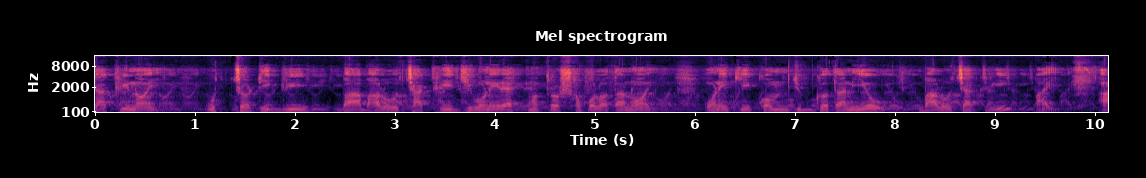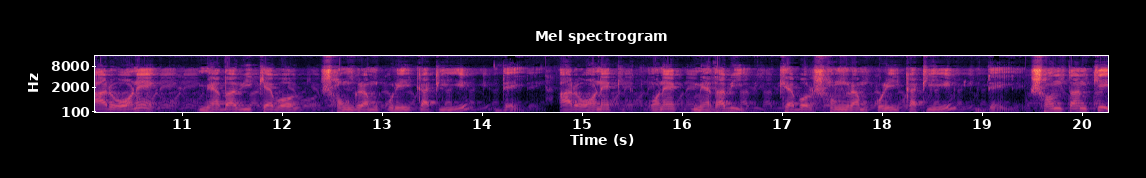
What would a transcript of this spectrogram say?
চাকরি নয় উচ্চ ডিগ্রি বা ভালো চাকরি জীবনের একমাত্র সফলতা নয়। অনেকে কম যোগ্যতা নিয়েও ভালো চাকরি পায় আর অনেক মেধাবী কেবল সংগ্রাম করেই কাটিয়ে দেয় আর অনেক অনেক মেধাবী কেবল সংগ্রাম করেই কাটিয়ে দেয়। সন্তানকে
